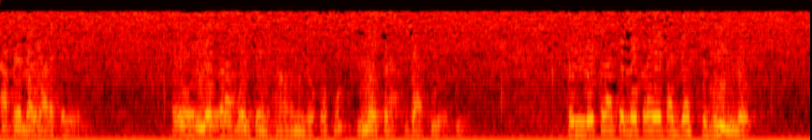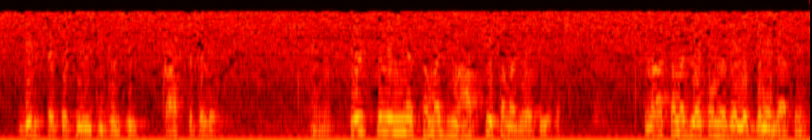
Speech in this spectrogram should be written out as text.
अपने दरबार कहिए तो लोकड़ा बोलते हैं हाँ उन लोगों को लोकड़ा जाती होती है। तो लोकड़ा तो लोकड़ा ये था, जस्ट भूल लोग। दिल से कुछ मिलती जुलती कास्ट के लोग बिल्कुल उनमें समझ माप की समझ होती है। ना समझ लोगों में वे लोग गिने जाते हैं,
